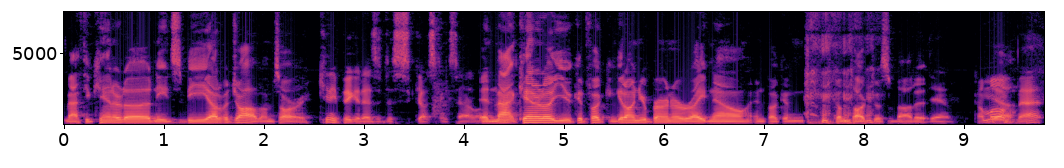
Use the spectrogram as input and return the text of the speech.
Matthew Canada needs to be out of a job. I'm sorry. Kenny Pickett has a disgusting stat line. And Matt Canada, you could fucking get on your burner right now and fucking come talk to us about it. Damn, come Yeah. on, Matt.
